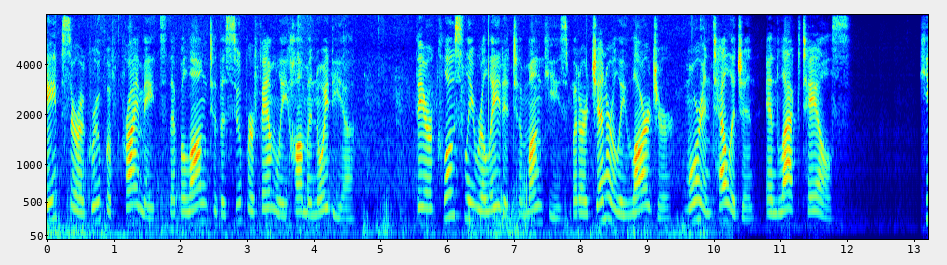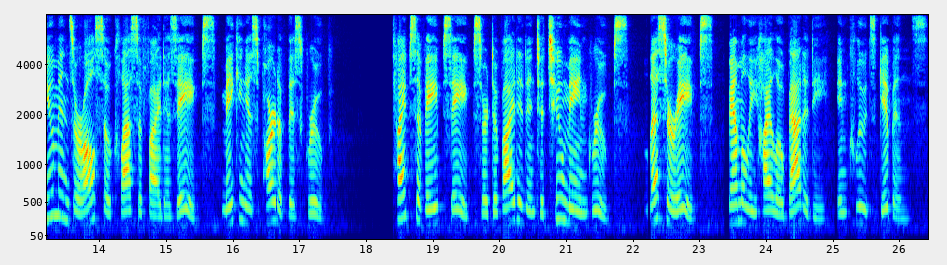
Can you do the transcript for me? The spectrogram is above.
Apes are a group of primates that belong to the superfamily Hominoidea. They are closely related to monkeys but are generally larger, more intelligent, and lack tails. Humans are also classified as apes, making us part of this group. Types of apes Apes are divided into two main groups. Lesser apes, family Hylobatidae, includes gibbons.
